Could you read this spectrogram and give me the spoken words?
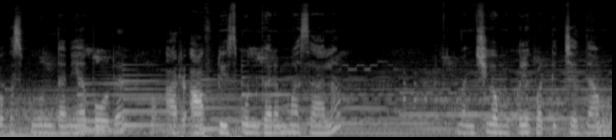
ఒక స్పూన్ ధనియా powder half teaspoon garam masala మంచిగా ముక్కలు పట్టించేద్దాము.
